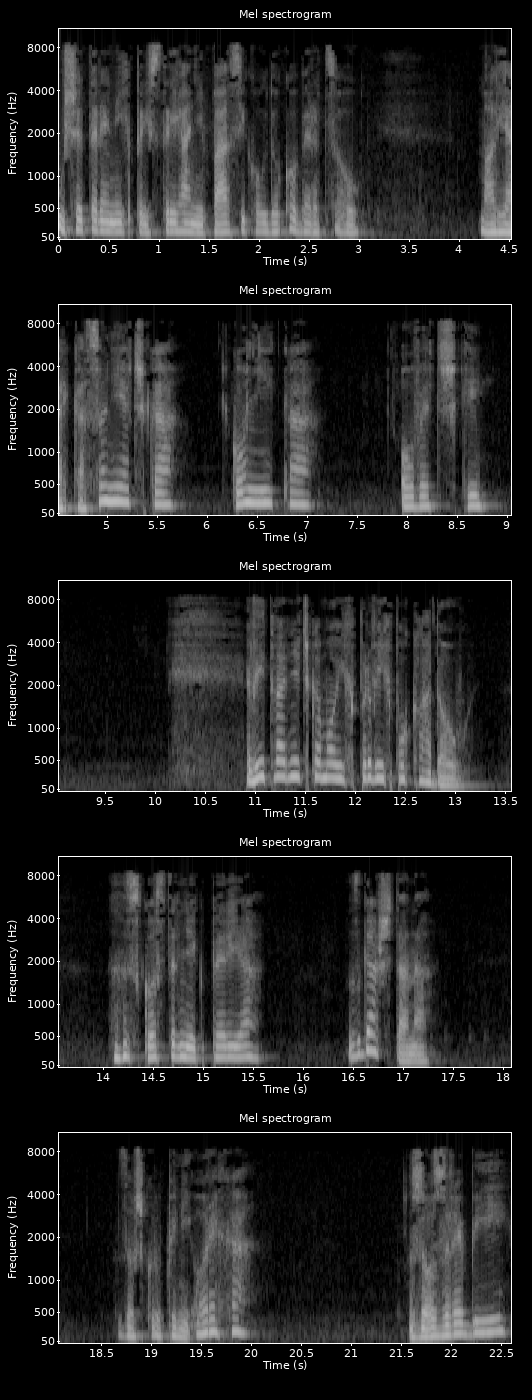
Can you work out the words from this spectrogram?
ušetrených pri strihaní pásikov do kobercov. Maliarka slniečka, koníka, ovečky. Výtvarnička mojich prvých pokladov. Z kostrniek peria, z gaštana, zo škrupiny orecha, zo zrebí,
